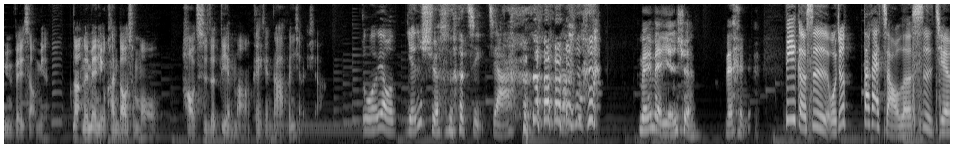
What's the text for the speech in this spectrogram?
运费上面。那那边你有看到什么好吃的店吗？可以跟大家分享一下。我有严选了几家，美美严选。对，第一个是我就大概找了四间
